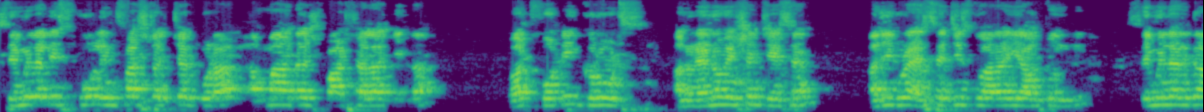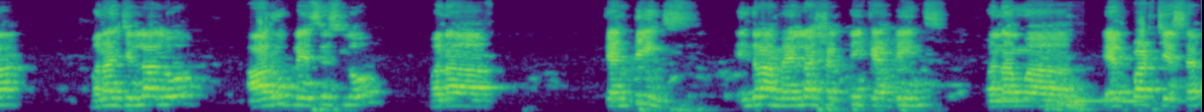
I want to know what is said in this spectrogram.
సిమిలర్లీ స్కూల్ ఇన్ఫ్రాస్ట్రక్చర్ కూడా అమ్మ ఆదర్శ్ పాఠశాల కింద వర్త్ ఫోర్టీన్ క్రోడ్స్ అక్కడ రెనోవేషన్ చేశాం అది కూడా ఎస్హెచ్ఎస్ ద్వారా ఇది అవుతుంది. సిమిలర్గా మన జిల్లాలో ఆరు ప్లేసెస్లో మన క్యాంటీన్స్ ఇందిరా మహిళా శక్తి క్యాంటీన్స్ మనం ఏర్పాటు చేశాం.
